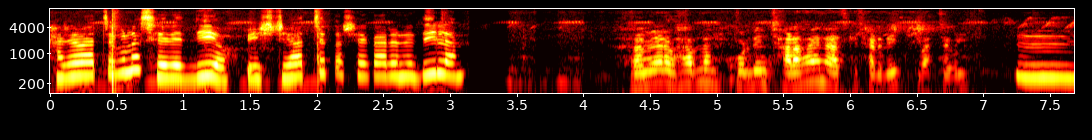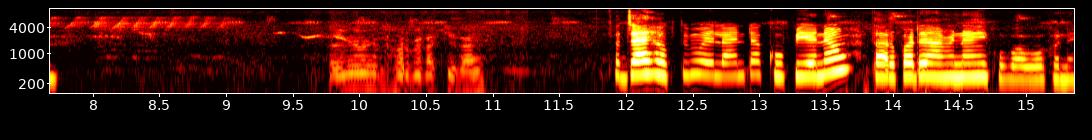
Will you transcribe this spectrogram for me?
হাঁসের বাচ্চাগুলো ছেড়ে দিও। বৃষ্টি হচ্ছে তো সে কারণে দিলাম। আমি আর ভাবলাম দিন ছাড়া হয় না আজকে ছাড়ে দিই বাচ্চাগুলো। হুম, ধরবে তা কি জানি? তো যাই হোক তুমি ওই লাইনটা কুপিয়ে নাও তারপরে আমি নাই কুপাবো ওখানে।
